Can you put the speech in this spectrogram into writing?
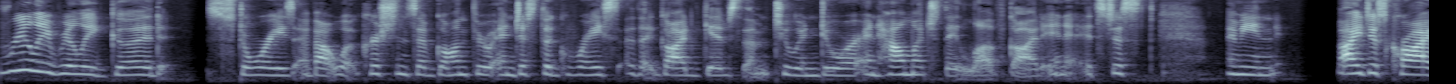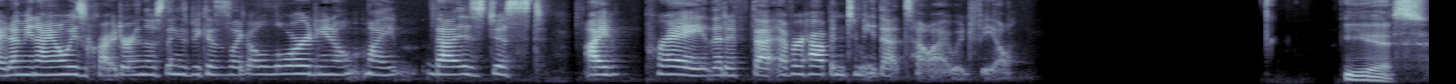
really, really good stories about what Christians have gone through and just the grace that God gives them to endure and how much they love God in it. It's just, I mean, I just cried. I mean, I always cry during those things because it's like, oh Lord, you know, my that is just I pray that if that ever happened to me, that's how I would feel. Yes.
